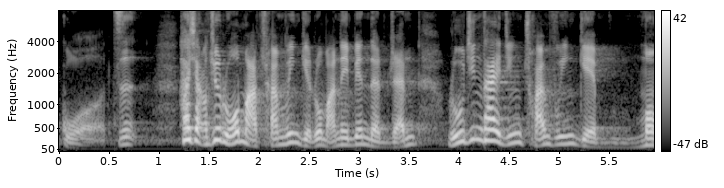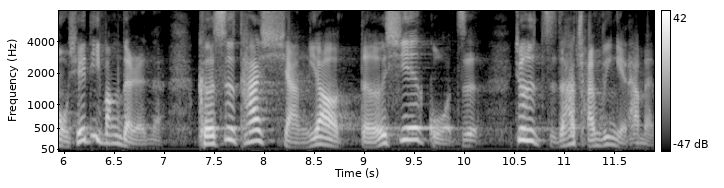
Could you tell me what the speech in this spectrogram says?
果子。”他想去罗马传福音给罗马那边的人，如今他已经传福音给某些地方的人了。可是他想要得些果子，就是指着他传福音给他们，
